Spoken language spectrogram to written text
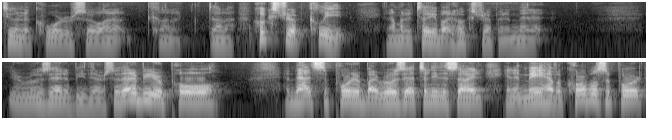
two and a quarter, so on a kind of on a hook strip cleat, and I'm going to tell you about hook strip in a minute. Your rosette would be there. So that'd be your pole, and that's supported by rosettes on either side, and it may have a corbel support.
